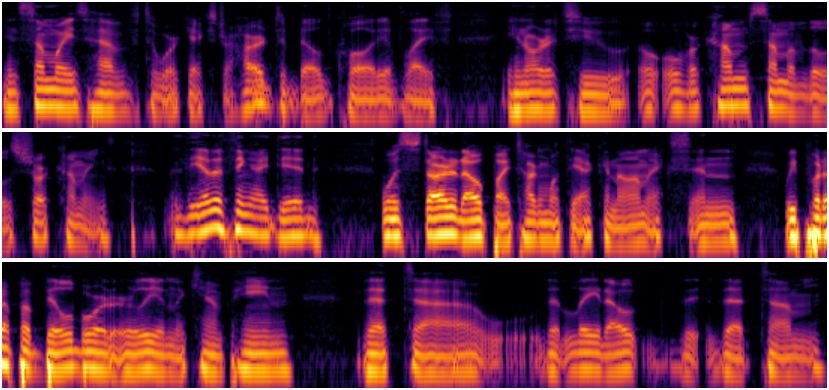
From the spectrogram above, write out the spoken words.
in some ways, have to work extra hard to build quality of life in order to overcome some of those shortcomings. The other thing I did was started out by talking about the economics, and we put up a billboard early in the campaign that uh, that laid out th- that. Um,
